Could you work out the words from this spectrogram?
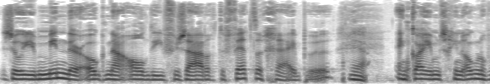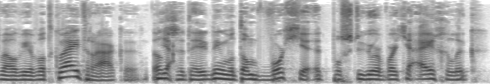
zul je minder ook naar al die verzadigde vetten grijpen. Ja. En kan je misschien ook nog wel weer wat kwijtraken. Dat Ja. is het hele ding. Want dan word je het postuur wat je eigenlijk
